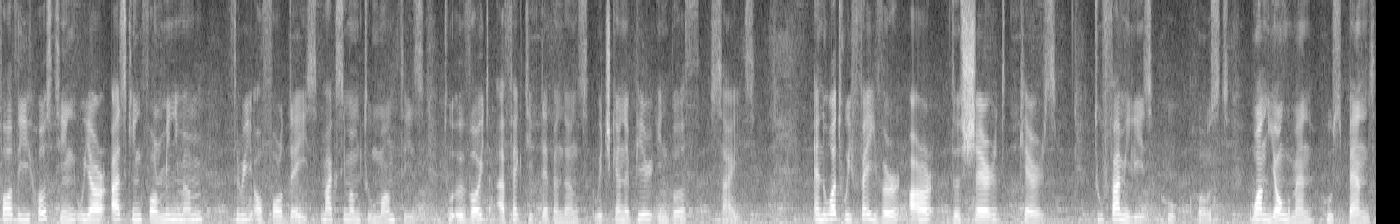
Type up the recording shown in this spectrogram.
For the hosting, we are asking for minimum three or four days, maximum two months, to avoid affective dependence, which can appear in both sides. And what we favor are the shared cares. Two families who host, one young man who spent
